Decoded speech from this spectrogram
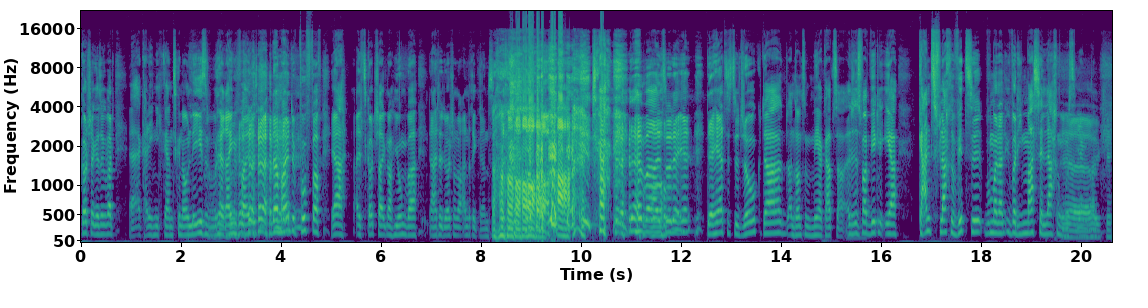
Gottschalk so gesagt, ja, kann ich nicht ganz genau lesen, wo der reingefallen ist. Und dann meinte Puffpuff, ja, als Gottschalk noch jung war, da hatte Deutschland noch andere Grenzen. der war halt so der, der härteste Joke da, ansonsten mehr gab's da. Also das war wirklich eher ganz flache Witze, wo man dann über die Masse lachen muss Ja, irgendwann. okay.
